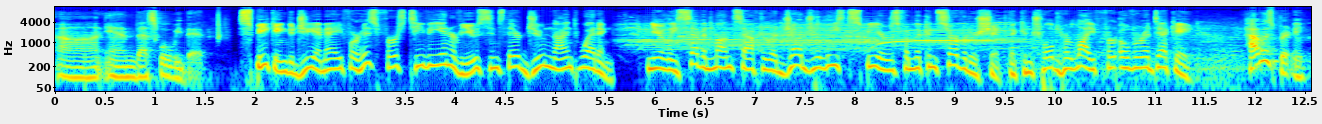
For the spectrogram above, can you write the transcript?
uh, and that's what we did. Speaking to GMA for his first TV interview since their June 9th wedding, nearly seven months after a judge released Spears from the conservatorship that controlled her life for over a decade. How is Britney?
